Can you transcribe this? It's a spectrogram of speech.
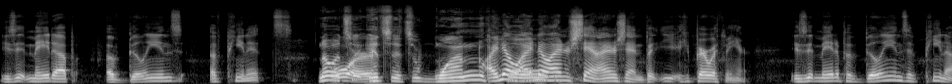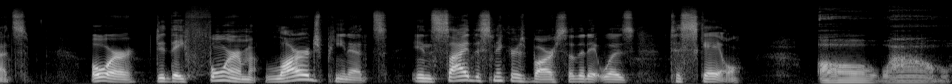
is it made up of billions of peanuts? No, it's a, it's it's one. I know, I know, I understand, I understand, but you, bear with me here. Is it made up of billions of peanuts, or did they form large peanuts inside the Snickers bar so that it was to scale? Oh wow!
